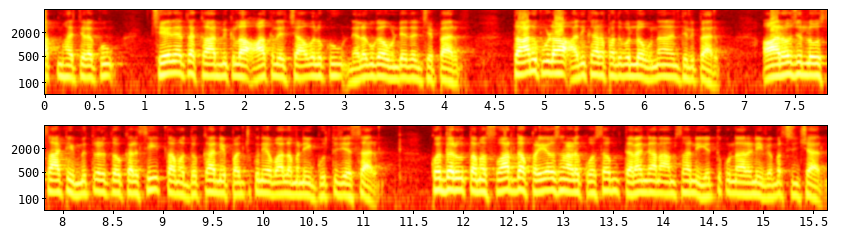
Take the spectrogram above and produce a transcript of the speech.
ఆత్మహత్యలకు చేనేత కార్మికుల ఆకలి చావులకు నెలవుగా ఉండేదని చెప్పారు. తాను కూడా అధికార పదవుల్లో ఉన్నానని తెలిపారు. ఆ రోజుల్లో సాటి మిత్రులతో కలిసి తమ దుఃఖాన్ని పంచుకునే వాళ్ళమని గుర్తు చేశారు. కొందరు తమ స్వార్థ ప్రయోజనాల కోసం తెలంగాణ అంశాన్ని ఎత్తుకున్నారని విమర్శించారు.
